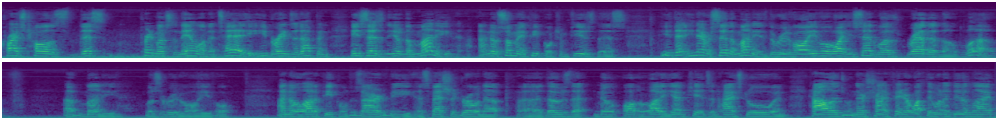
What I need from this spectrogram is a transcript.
Christ calls this pretty much the nail on its head. He, he brings it up and he says, you know, the money, I know so many people confuse this. He, he never said the money is the root of all evil. What he said was rather the love of money was the root of all evil. I know a lot of people desire to be, especially growing up, uh, those that know a lot of young kids in high school and college when they're trying to figure out what they want to do in life.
